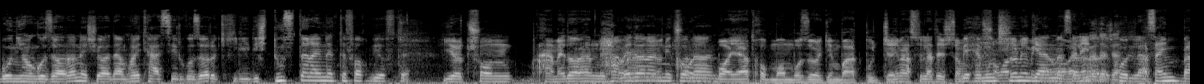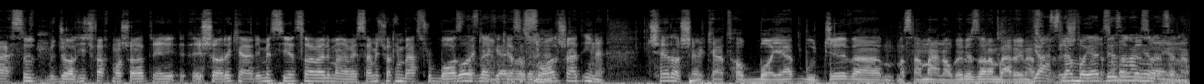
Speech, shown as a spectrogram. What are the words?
بنیانگذارانش یا آدم‌های تاثیرگذار و کلیدیش دوست دارن این اتفاق بیفته؟ یا چون همه دارن می‌کنن همه دارن می‌کنن. باید خب ما بزرگیم باید بودجه مسئولیت اجتماعی به همون چی میگن مثلا؟ اصلا این بحث جال هیچ وقت ما شاید اشاره کردیم به سیاست ولی من هیچ وقت این بحث رو باز, باز نکردیم. که اصلا سوال شاید اینه. چرا شرکت ها باید بودجه و مثلا منابع بذارن برای مثلا اصلا باید بذارن یا نه؟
